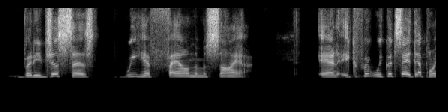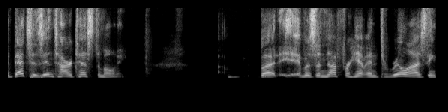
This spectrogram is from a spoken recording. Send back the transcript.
But he just says, We have found the Messiah. And it, we could say at that point, that's his entire testimony but it was enough for him and to realize the,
